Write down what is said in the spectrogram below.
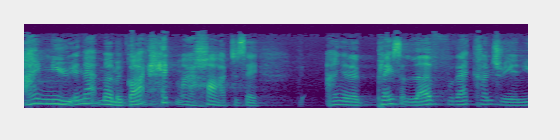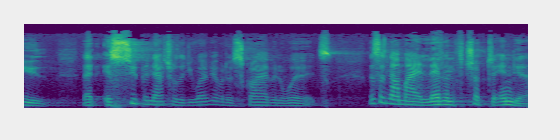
I knew in that moment, God hit my heart to say, I'm going to place a love for that country in you that is supernatural that you won't be able to describe in words. This is now my 11th trip to India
